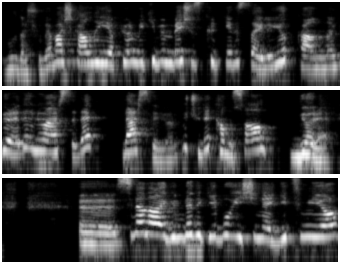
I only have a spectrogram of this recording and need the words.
burada şube başkanlığı yapıyorum. 2547 sayılı YÖK Kanunu'na göre de üniversitede ders veriyorum. Üçü de kamusal görev. Sinan Aygün dedi ki bu işine gitmiyor.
